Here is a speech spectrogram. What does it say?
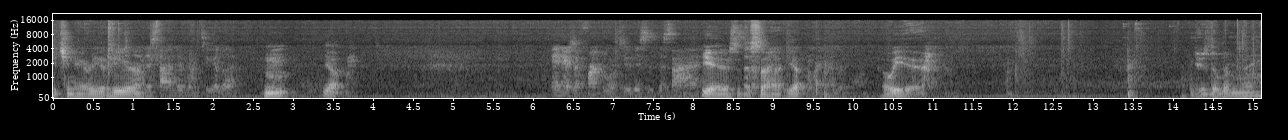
The kitchen area here. On this side, living room to your left. Hmm. Yep. And there's a front door too. This is the side. Yeah, this is So the front side. Yep. is like a living room. Oh yeah. Here's the living room.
